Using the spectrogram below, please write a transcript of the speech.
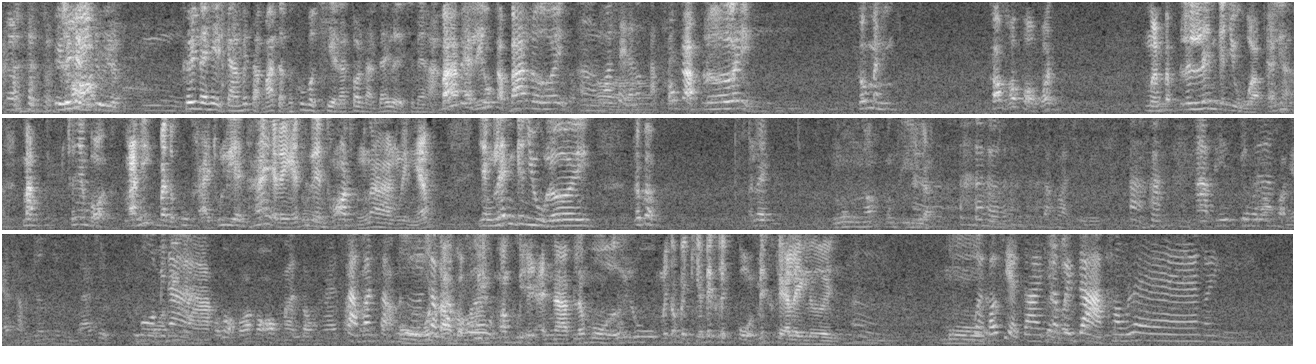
ยังช็อกอยู่เนี่ยอืม คือในเหตุการณ์ไม่สามารถจับทั้งคู่มาเคลียร์นะตอนนั้นได้เลยใช่ไหมฮะบ้าแพรรี่เขากลับบ้านเลย เออพอเสร็จแล้วก็กลับ เขากลับเลย ก็มันก็เขาบอกว่า เหมือนแบบเล่นๆกันอยู่อะแพรรี่มาฉันยังบอกว่ามานี่มาตะกูขายทุเรียนให้อะไรเงี้ยทุเรียนทอดของนางอะไรเงี้ย ยังเล่นกันอยู่เลย แล้วแบบ อะไรงงเนาะบางทีอะ จังหวะชีวิตอะอะอะพี่พี่มดดำขออนุญาตถามเรื่องหนึ่งล่าสุดคุณโมมินา เขาบอกว่าเขาออกมาร้องไห้สามวันสามโอ้คืนโหกับตายบอกครเฮ้ยบครัวมาคุยกับแอนนาไปแล้วโมเอ้ยลูกไม่ต้องไปเครียดไม่เคยโกรธไม่เคยอะไรเลย เออโมเหมือนเขาเสียใจที่เราไปด่าเขาแรงอะไรอย่างนี้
